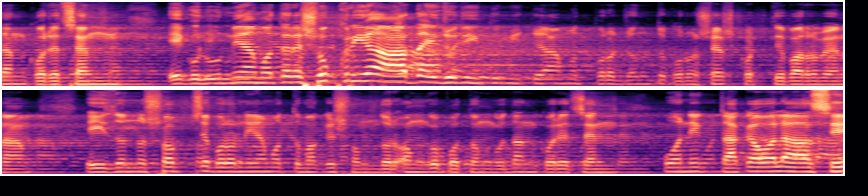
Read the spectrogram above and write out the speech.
দান করেছেন। এগুলো নিয়ামতের শুক্রিয়া আদায় যদি তুমি কেয়ামত পর্যন্ত কোনো শেষ করতে পারবে না। এই জন্য সবচেয়ে বড় নিয়ামত তোমাকে সুন্দর অঙ্গ প্রত্যঙ্গ দান করেছেন। অনেক টাকাওয়ালা আছে,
